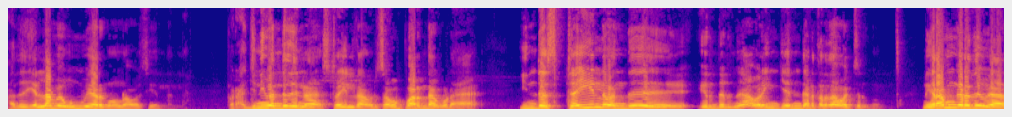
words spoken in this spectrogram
அது எல்லாமே உண்மையாக இருக்கணும்னு அவசியம் இல்லைல்ல. இப்போ ரஜினி வந்தது என்ன? ஸ்டைல் தான். அவர் சிவப்பாக இருந்தால் கூட இந்த ஸ்டைல் வந்து இருந்திருந்து அவர் இங்கே இந்த இடத்துல தான் வச்சுருக்கோம். நிறம்ங்கிறது வேற.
